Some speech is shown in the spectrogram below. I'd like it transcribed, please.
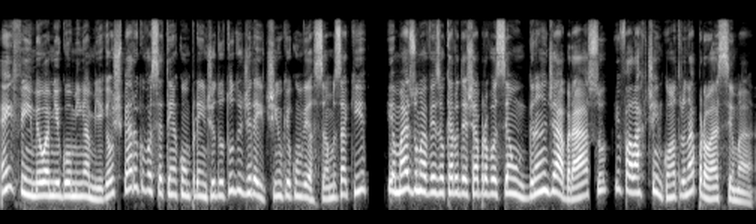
Enfim, meu amigo ou minha amiga, eu espero que você tenha compreendido tudo direitinho que conversamos aqui. E, mais uma vez, eu quero deixar para você um grande abraço e falar que te encontro na próxima!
